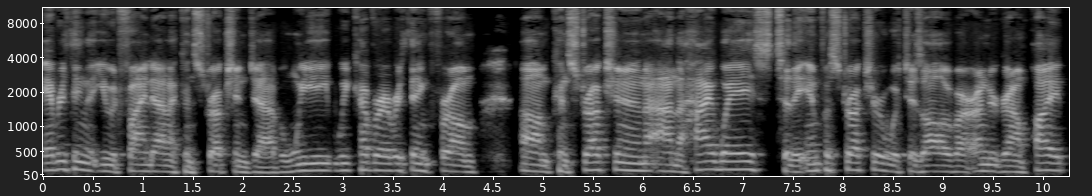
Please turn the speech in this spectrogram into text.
everything that you would find on a construction job. And we we cover everything from um, construction on the highways to the infrastructure, which is all of our underground pipe,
